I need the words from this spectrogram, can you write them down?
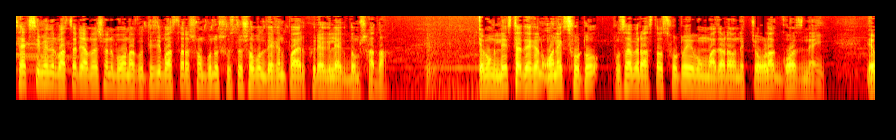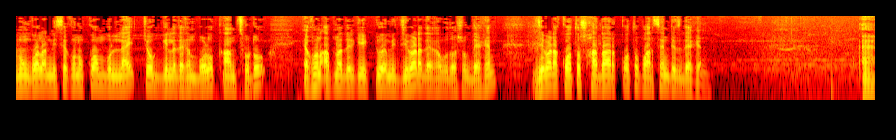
স্যাক্স সিমেন্টের বাচ্চাটি আপনার সামনে বর্ণনা করতেছি। বাচ্চারা সম্পূর্ণ সুস্থ, সবল, দেখেন পায়ের খুঁড়াগুলো একদম সাদা। এবং লেজটা দেখেন অনেক ছোট, প্রসাবের রাস্তাও ছোট এবং মাজাটা অনেক চওড়া, গজ নেয় এবং গলার নিচে কোনো কম্বল নাই, চোখ গেলে দেখেন বড়, কান ছোট। এখন আপনাদেরকে একটু আমি জিবাটা দেখাবো, দর্শক দেখেন। জিবাটা কত সাদা আর কত পার্সেন্টেজ দেখেন। হ্যাঁ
